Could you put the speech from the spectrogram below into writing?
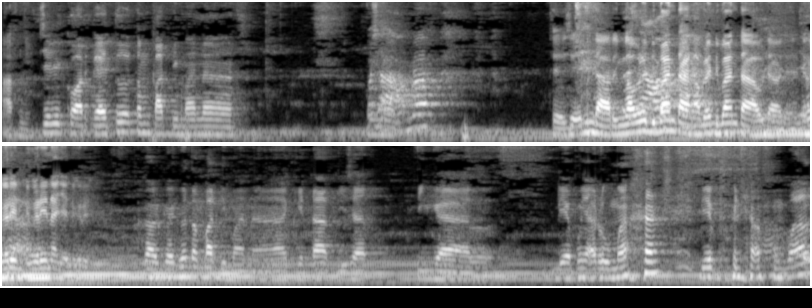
Maaf nih. Jadi keluarga itu tempat di mana sama Sih, sih, bentar, nggak boleh dibantah, nggak boleh dibantah, udah, udah, dengerin, dengerin aja, dengerin. keluarga itu tempat di mana kita bisa tinggal. Dia punya rumah, dia punya uang,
